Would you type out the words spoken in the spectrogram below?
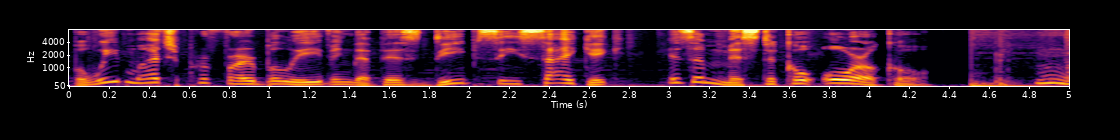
but we much prefer believing that this deep-sea psychic is a mystical oracle. Hmm.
